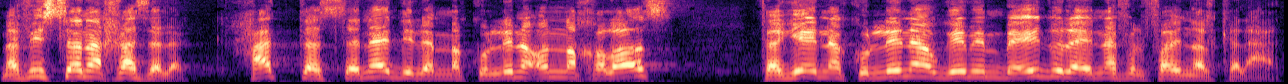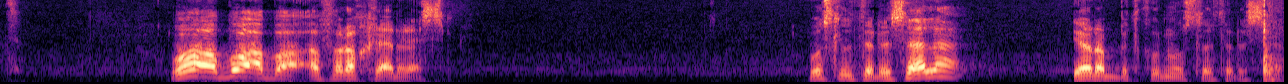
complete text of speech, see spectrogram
ما فيش سنة خذلك. حتى السنة دي لما كلنا قلنا خلاص فاجئنا كلنا وجاي من بعيد ولقيناه في ال final كالعادة. وهو بعبع افريقيا الرسمي. وصلت الرسالة؟ يا رب تكون وصلت الرسالة.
